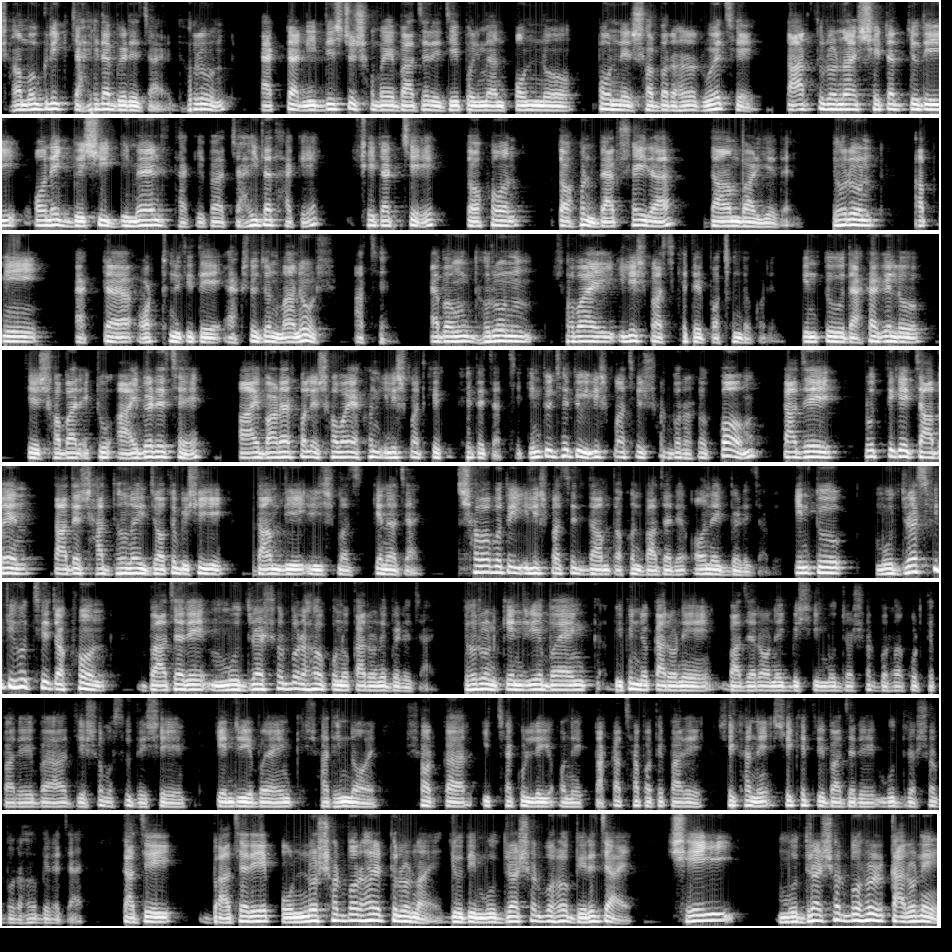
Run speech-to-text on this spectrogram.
সামগ্রিক চাহিদা বেড়ে যায়, ধরুন একটা নির্দিষ্ট সময়ে বাজারে যে পরিমাণ পণ্য, পণ্যের সরবরাহ রয়েছে, তার তুলনায় সেটার যদি অনেক বেশি ডিম্যান্ড থাকে বা চাহিদা থাকে, সেটার চেয়ে তখন তখন ব্যবসায়ীরা দাম বাড়িয়ে দেন। ধরুন আপনি একটা অর্থনীতিতে একশো জন মানুষ আছেন এবং ধরুন সবাই ইলিশ মাছ খেতে পছন্দ করেন। কিন্তু দেখা গেল যে সবার একটু আয় বেড়েছে, আয় বাড়ার ফলে সবাই এখন ইলিশ মাছ খেতে চাচ্ছে। কিন্তু যেহেতু ইলিশ মাছের সরবরাহ কম কাজেই প্রত্যেকেই চাবেন তাদের সাধ্য নয় যত বেশি দাম দিয়ে ইলিশ মাছ কেনা যায়, স্বভাবতই ইলিশ মাছের দাম তখন বাজারে অনেক বেড়ে যাবে। কিন্তু মুদ্রাস্ফীতি হচ্ছে যখন বাজারে মুদ্রা সরবরাহ কোনো কারণে বেড়ে যায়। ধরুন, কেন্দ্রীয় ব্যাংক বিভিন্ন কারণে বাজারে অনেক বেশি মুদ্রা সরবরাহ করতে পারে বা যে সমস্ত দেশে কেন্দ্রীয় ব্যাংক স্বাধীন নয়, সরকার ইচ্ছা করলেই অনেক টাকা ছাপাতে পারে, সেখানে, সেক্ষেত্রে বাজারে মুদ্রা সরবরাহ বেড়ে যায়। কাজেই বাজারে পণ্য সরবরাহের তুলনায় যদি মুদ্রা সরবরাহ বেড়ে যায়, সেই মুদ্রা সরবরাহের কারণে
